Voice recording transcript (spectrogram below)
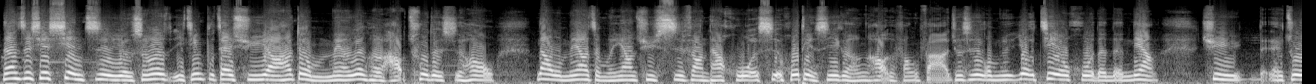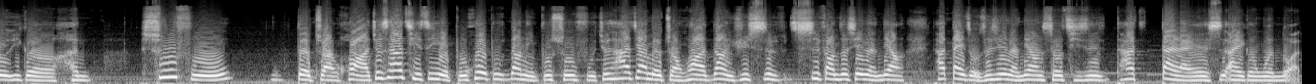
那这些限制有时候已经不再需要，它对我们没有任何好处的时候，那我们要怎么样去释放它？火是火点是一个很好的方法，就是我们又借火的能量去来做一个很舒服。的转化，就是它其实也不会不让你不舒服，就是它这样的转化，让你去释释放这些能量，它带走这些能量的时候，其实它带来的是爱跟温暖，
